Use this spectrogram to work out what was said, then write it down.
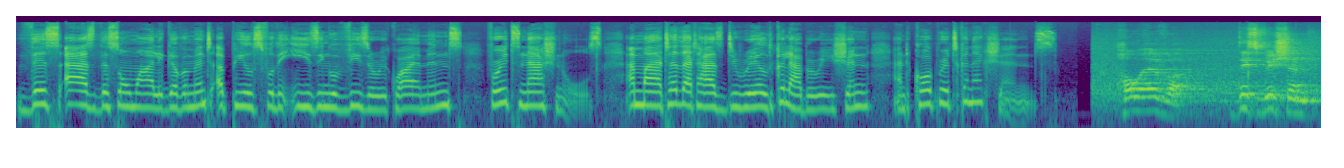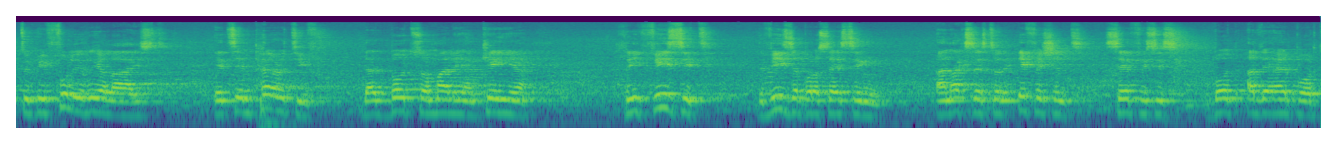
This as the Somali government appeals for the easing of visa requirements for its nationals, a matter that has derailed collaboration and corporate connections. However, this vision to be fully realized, it's imperative that both Somalia and Kenya revisit the visa processing and access to the efficient services both at the airport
